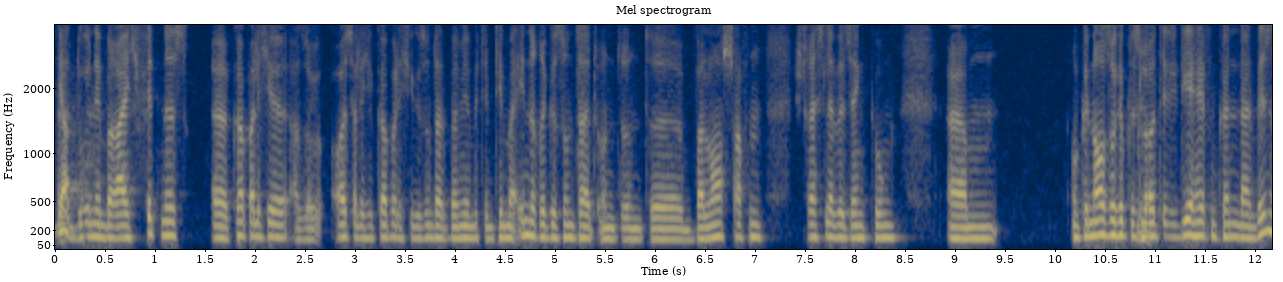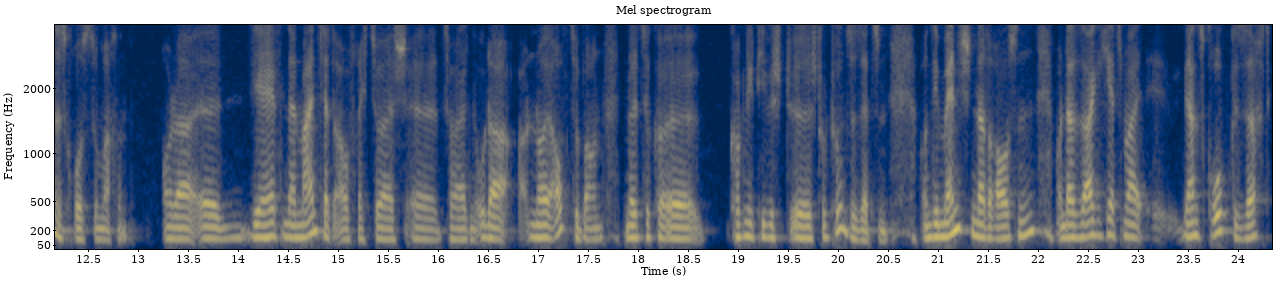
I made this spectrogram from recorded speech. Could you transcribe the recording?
Ja, du in dem Bereich Fitness, äh, körperliche, also äußerliche körperliche Gesundheit, bei mir mit dem Thema innere Gesundheit und, und äh, Balance schaffen, Stresslevelsenkung. Ähm, und genauso gibt es Leute, die dir helfen können, dein Business groß zu machen oder äh, dir helfen, dein Mindset aufrechtzuerhalten zu, äh, oder neu aufzubauen, neu zu äh, kognitive äh, Strukturen zu setzen. Und die Menschen da draußen, und da sage ich jetzt mal äh, ganz grob gesagt,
